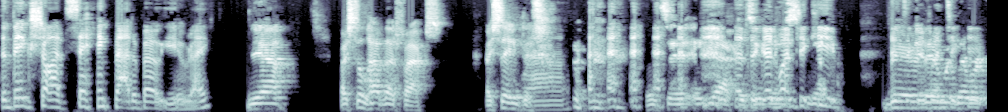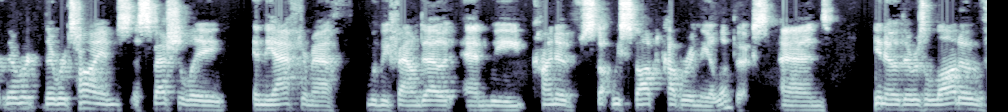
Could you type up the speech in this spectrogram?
the big shot saying that about you, right? Yeah. I still have that fax. I saved wow. it. it's a, yeah, That's a good one to yeah. keep. There, there, were, there, were, there, were, there were times, especially in the aftermath, when we found out, and we kind of st- we stopped covering the Olympics, and you know there was a lot of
